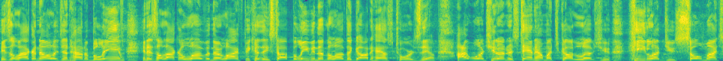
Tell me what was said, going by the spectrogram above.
It's a lack of knowledge on how to believe, and it's a lack of love in their life because they stop believing in the love that God has towards them. I want you to understand how much God loves you. He loved you so much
